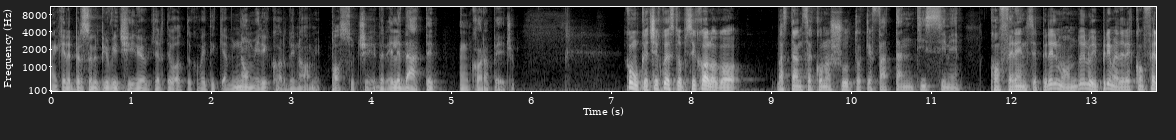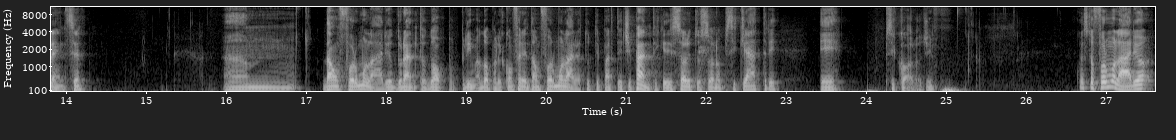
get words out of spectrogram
Anche le persone più vicine, certe volte, come ti chiami, non mi ricordo i nomi, può succedere, e le date ancora peggio. Comunque c'è questo psicologo abbastanza conosciuto che fa tantissime conferenze per il mondo e lui prima delle conferenze um, dà un formulario, durante o dopo, prima o dopo le conferenze, dà un formulario a tutti i partecipanti che di solito sono psichiatri e psicologi. Questo formulario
